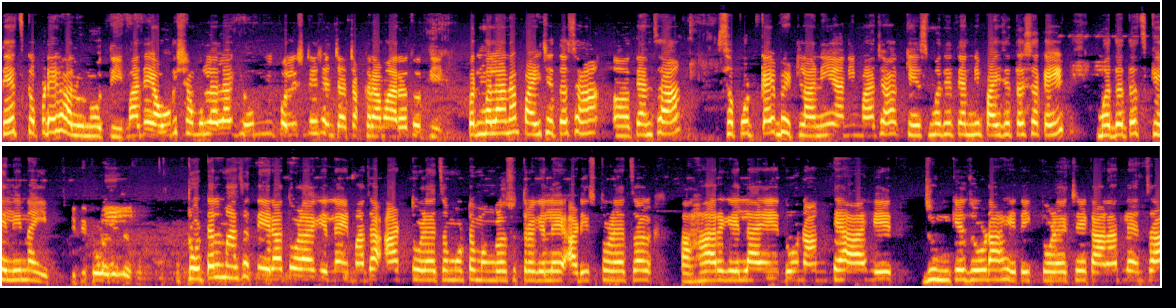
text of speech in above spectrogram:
तेच कपडे घालून होती. माझ्या एवढ्याशा मुलाला घेऊन मी पोलीस स्टेशनच्या चक्रा मारत होती. पण मला ना पाहिजे तसा त्यांचा सपोर्ट काही भेटला नाही आणि माझ्या केसमध्ये त्यांनी पाहिजे तसं काही मदतच केली नाही. किती तोळे गेले होते? टोटल माझं तेरा तोळा गेलाय. माझा आठ तोळ्याचं मोठं मंगळसूत्र गेलंय अडीच तोळ्याचं हार गेलाय दोन अंगठ्या आहेत झुमके जोड आहेत एक तोळ्याचे कानातल्यांचा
